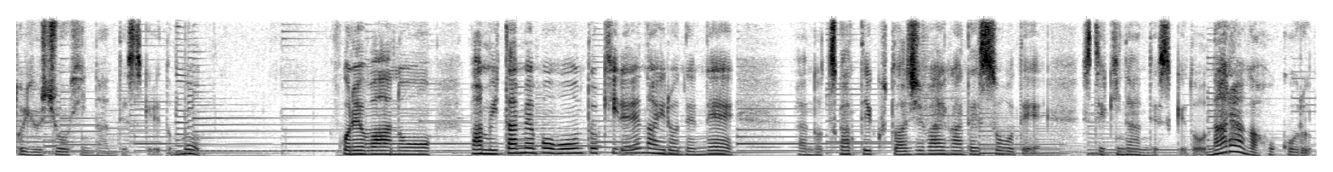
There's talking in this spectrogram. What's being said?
という商品なんですけれどもこれはあの、まあ、見た目もほんと綺麗な色でねあの使っていくと味わいが出そうで素敵なんですけど奈良が誇る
